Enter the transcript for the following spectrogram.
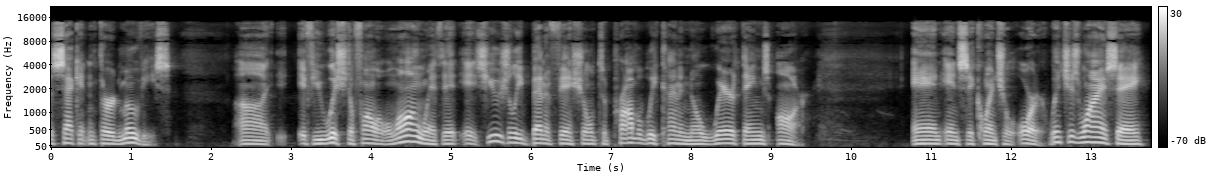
the second and third movies. Uh, if you wish to follow along with it, it's usually beneficial to probably kind of know where things are and in sequential order, which is why I say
